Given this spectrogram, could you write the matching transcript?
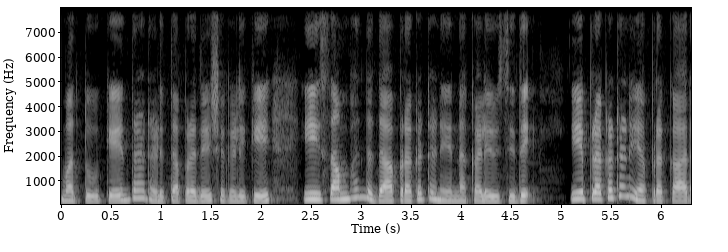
ಮತ್ತು ಕೇಂದ್ರಾಡಳಿತ ಪ್ರದೇಶಗಳಿಗೆ ಈ ಸಂಬಂಧದ ಪ್ರಕಟಣೆಯನ್ನು ಕಳುಹಿಸಿದೆ. ಈ ಪ್ರಕಟಣೆಯ ಪ್ರಕಾರ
